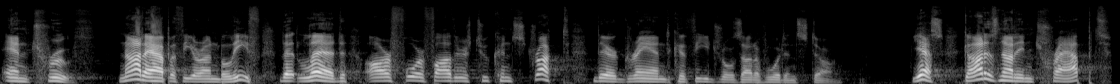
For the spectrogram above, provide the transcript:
and truth not apathy or unbelief, that led our forefathers to construct their grand cathedrals out of wood and stone. Yes, God is not entrapped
